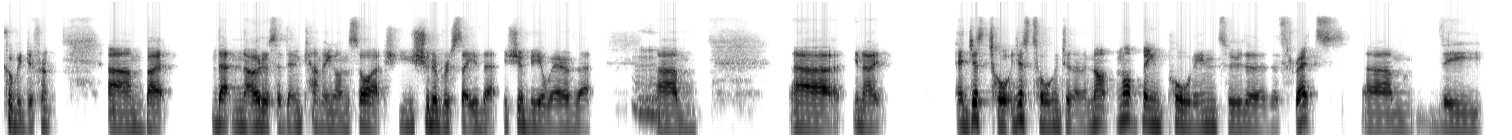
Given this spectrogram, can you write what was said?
Could be different, um, but that notice of them coming on site, you should have received that. You should be aware of that. Mm. Um, uh, you know, and just talk, just talking to them, and not not being pulled into the the threats, um, the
